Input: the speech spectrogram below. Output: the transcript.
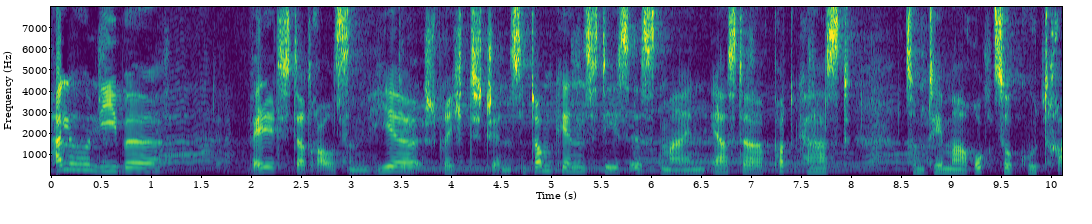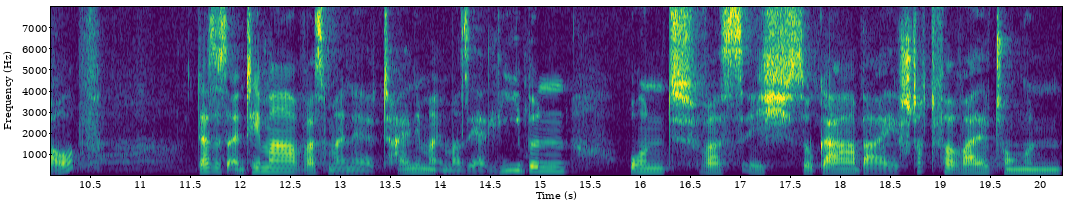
Hallo liebe Welt da draußen, hier spricht Jensen Tompkins. Dies ist mein erster Podcast zum Thema Ruckzuck gut drauf. Das ist ein Thema, was meine Teilnehmer immer sehr lieben und was ich sogar bei Stadtverwaltungen,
